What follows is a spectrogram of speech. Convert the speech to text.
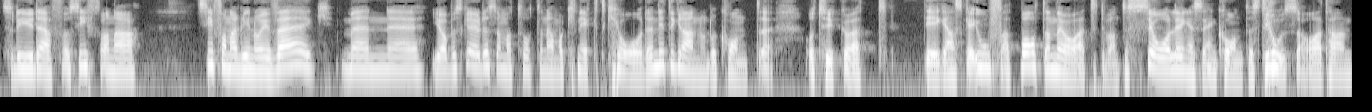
Så det är ju därför siffrorna Siffrorna rinner iväg, men eh, jag beskrev det som att Tottenham har knäckt koden lite grann under Conte och tycker att det är ganska ofattbart ändå att det var inte så länge sedan Conte stod och sa att han,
